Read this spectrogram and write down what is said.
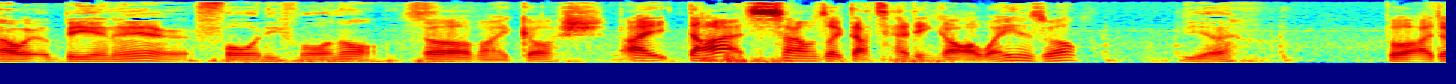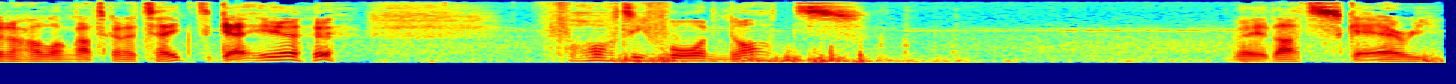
how it would be in here at 44 knots? Oh my gosh, I that sounds like that's heading our way as well. Yeah. But I don't know how long that's going to take to get here. 44 knots. Mate, that's scary.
